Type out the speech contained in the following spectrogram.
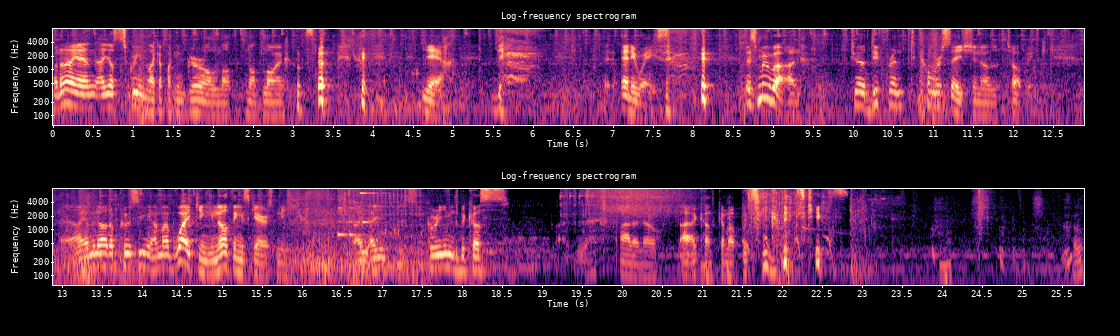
But then again, I just screamed like a fucking girl not not long ago. So yeah. Anyways, let's move on to a different conversational topic. Uh, I am not a pussy. I'm a Viking. Nothing scares me. I, I screamed because I don't know. I, I can't come up with some good excuse. Oh.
